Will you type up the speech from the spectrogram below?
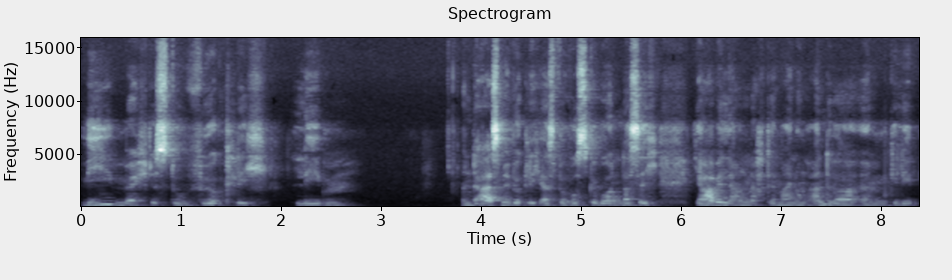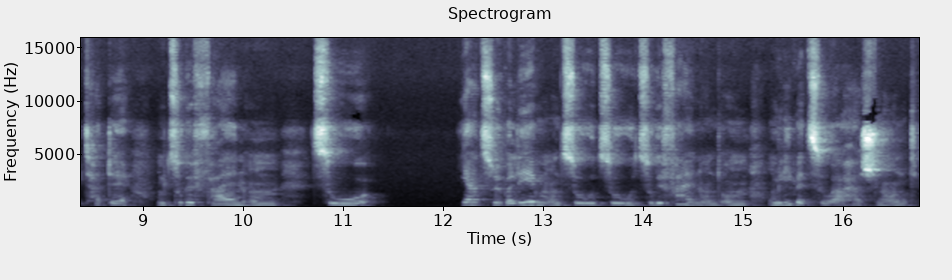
wie möchtest du wirklich leben? Und da ist mir wirklich erst bewusst geworden, dass ich jahrelang nach der Meinung anderer ähm, gelebt hatte, um zu gefallen, um zu, ja, zu überleben und zu, zu, zu gefallen und um, um Liebe zu erhaschen. Und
